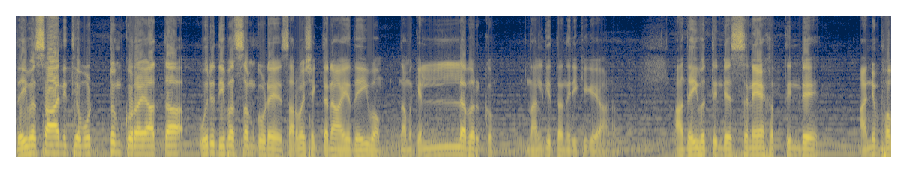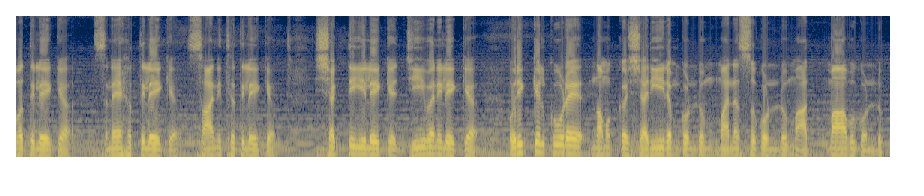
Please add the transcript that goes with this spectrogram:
ദൈവസാന്നിധ്യം ഒട്ടും കുറയാത്ത ഒരു ദിവസം കൂടെ സർവശക്തനായ ദൈവം നമുക്കെല്ലാവർക്കും നൽകി തന്നിരിക്കുകയാണ്. ആ ദൈവത്തിന്റെ സ്നേഹത്തിന്റെ അനുഭവത്തിലേക്ക് സ്നേഹത്തിലേക്ക് സാന്നിധ്യത്തിലേക്ക് ശക്തിയിലേക്ക് ജീവനിലേക്ക് ഒരിക്കൽ കൂടെ നമുക്ക് ശരീരം കൊണ്ടും മനസ്സുകൊണ്ടും ആത്മാവ് കൊണ്ടും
